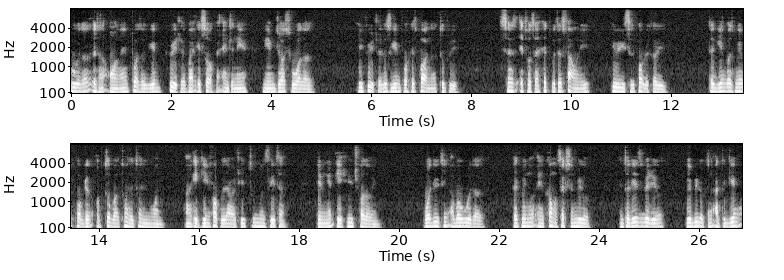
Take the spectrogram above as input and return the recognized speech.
Wordle is an online puzzle game created by a software engineer named Josh Wardle. He created this game for his partner to play. Since it was a hit with his family, he released it publicly. The game was made public October 2021 and it gained popularity two months later, giving it a huge following. What do you think about Wordle? Let me know in the comment section below. In today's video, we'll be looking at the game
